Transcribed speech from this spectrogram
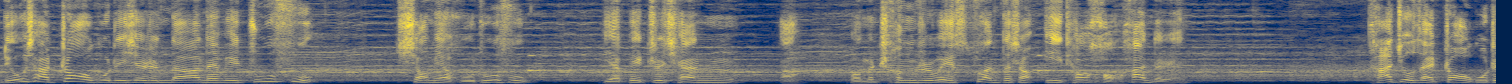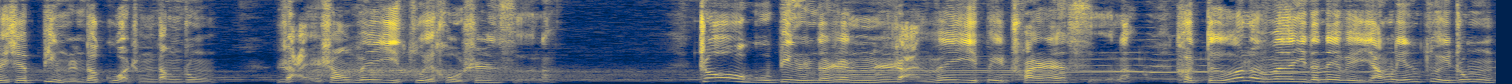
留下照顾这些人的那位朱富，笑面虎朱富，也被之前啊我们称之为算得上一条好汉的人，他就在照顾这些病人的过程当中，染上瘟疫，最后身死了。照顾病人的人染瘟疫被传染死了，可得了瘟疫的那位杨林最终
